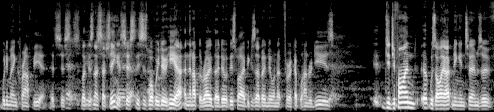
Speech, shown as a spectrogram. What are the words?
what do you mean craft beer? It's just like there's no such thing. It's just this is what we do here, and then up the road they do it this way because they've been doing it for a couple of hundred years. Did you find it was eye opening in terms of,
